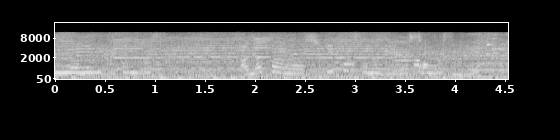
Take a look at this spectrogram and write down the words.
にお目にかかります。あなたは指揮官様でいらっしゃいますね。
